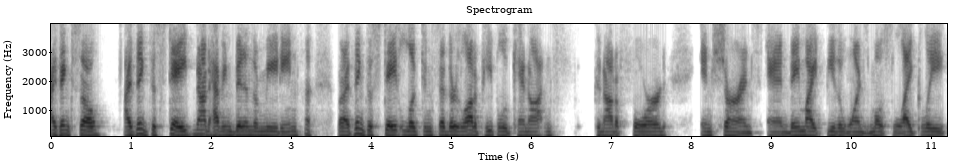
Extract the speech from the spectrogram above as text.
I think so. I think the state, not having been in the meeting, but I think the state looked and said there's a lot of people who cannot cannot afford insurance, and they might be the ones most likely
